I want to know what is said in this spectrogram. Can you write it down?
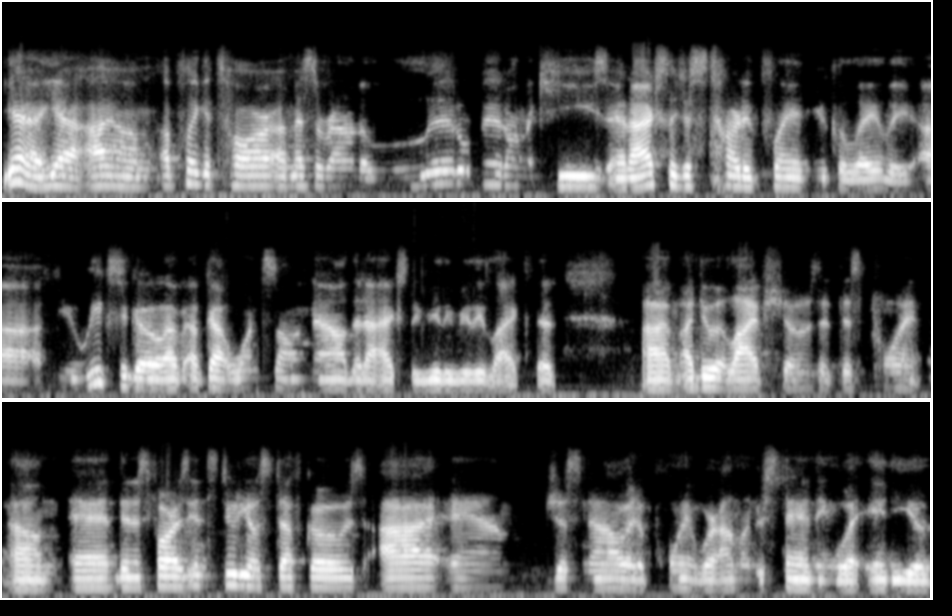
Yeah, yeah. I um I play guitar. I mess around a little bit on the keys, and I actually just started playing ukulele uh, a few weeks ago. I've I've got one song now that I actually really really like that. Um, I do at live shows at this point. Um, and then as far as in studio stuff goes, I am just now at a point where I'm understanding what any of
